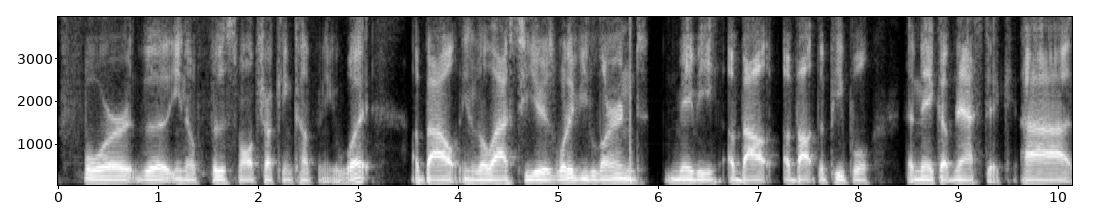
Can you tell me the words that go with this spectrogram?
for the you know for the small trucking company? What about you know the last two years? What have you learned maybe about about the people that make up Nastic uh,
